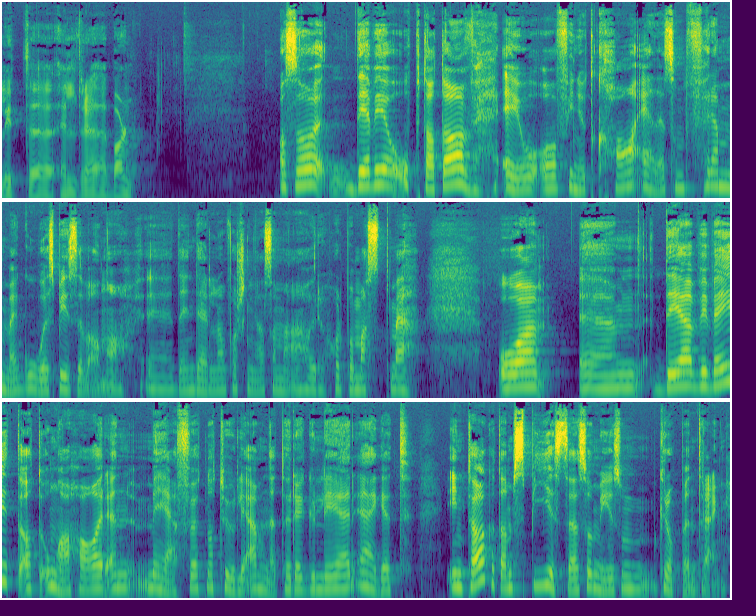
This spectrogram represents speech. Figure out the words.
litt eldre barn? Altså, Det vi er opptatt av, er jo å finne ut hva er det som fremmer gode spisevaner. Den delen av forskninga som jeg har holdt på mest med. Og um, det vi vet, at unger har en medfødt naturlig evne til å regulere eget inntak. At de spiser så mye som kroppen trenger.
